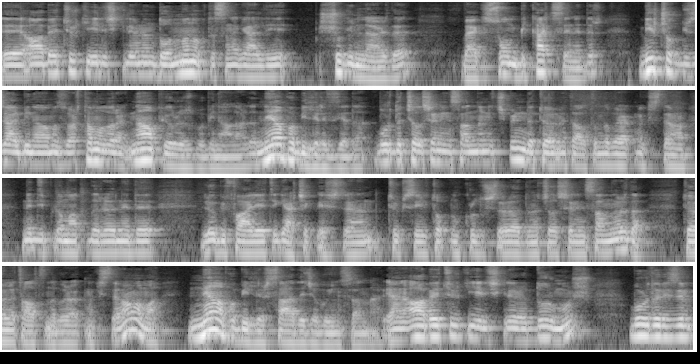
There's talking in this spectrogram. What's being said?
e, AB-Türkiye ilişkilerinin donma noktasına geldiği şu günlerde belki son birkaç senedir birçok güzel binamız var. Tam olarak ne yapıyoruz bu binalarda? Ne yapabiliriz ya da? Burada çalışan insanların hiçbirini de töhmet altında bırakmak istemem. Ne diplomatları ne de lobi faaliyeti gerçekleştiren Türk sivil toplum kuruluşları adına çalışan insanları da töhmet altında bırakmak istemem ama ne yapabilir sadece bu insanlar? Yani AB-Türkiye ilişkileri durmuş. Burada bizim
